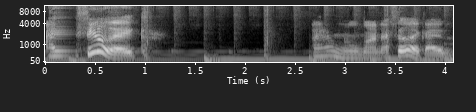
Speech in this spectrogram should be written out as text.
I feel like I don't know, man. I feel like I've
